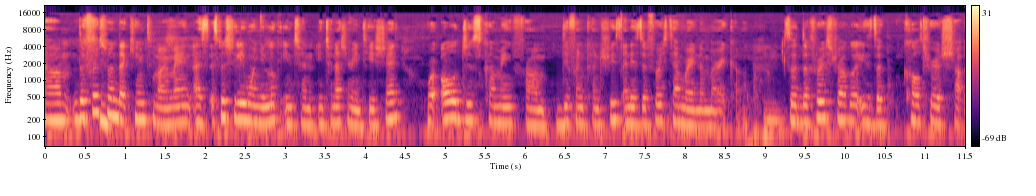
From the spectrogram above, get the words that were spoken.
Um, the first one that came to my mind, as especially when you look into international orientation, we're all just coming from different countries, and it's the first time we're in America. Mm-hmm. So the first struggle is the culture shock.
